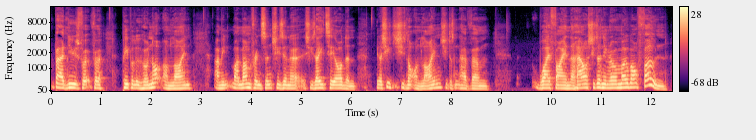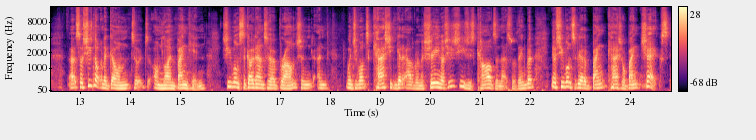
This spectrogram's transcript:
bad news for, for people who are not online. I mean, my mum, for instance, she's in a she's eighty odd, and you know she she's not online. She doesn't have um, Wi-Fi in the house. She doesn't even have a mobile phone. Uh, so she's not going to go on to, to, online banking. She wants to go down to her branch and, and when she wants cash, she can get it out of a machine, or she, she uses cards and that sort of thing. But you know, she wants to be able to bank cash or bank checks.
